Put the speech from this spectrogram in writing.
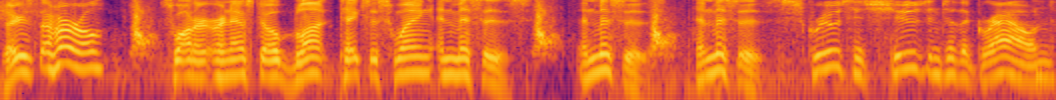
There's the hurl. Swatter Ernesto Blunt takes a swing and misses. And misses. And misses. Screws his shoes into the ground.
